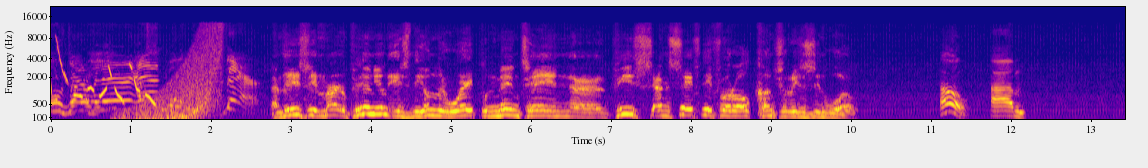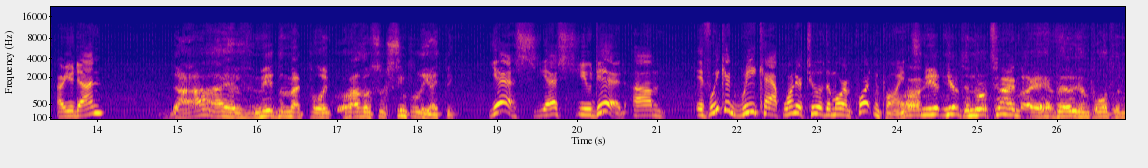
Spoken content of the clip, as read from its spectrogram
Move that over there. And there. And this, in my opinion, is the only way to maintain uh, peace and safety for all countries in the world. Oh, um, are you done? I have made my point rather succinctly, I think. Yes, yes, you did. Um, if we could recap one or two of the more important points. Um, yet, yet, no time. I have a very important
